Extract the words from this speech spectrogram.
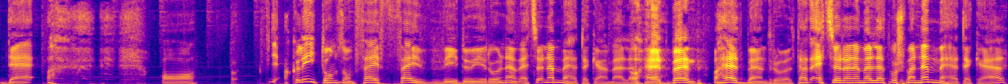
de a, figyelj, a Clay Thompson fej, fejvédőjéről nem, egyszerűen nem mehetek el mellett. A headband? a headbandről. Tehát egyszerűen emellett most már nem mehetek el.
